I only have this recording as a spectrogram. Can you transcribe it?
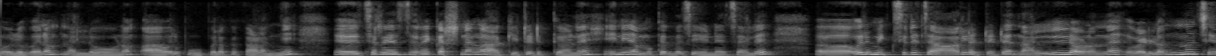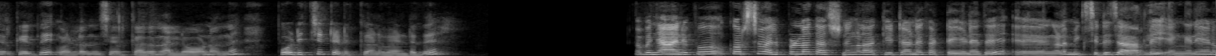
മുഴുവനും നല്ലോണം ആ ഒരു പൂപ്പലൊക്കെ കളഞ്ഞ് ചെറിയ ചെറിയ കഷ്ണങ്ങളാക്കിയിട്ട് എടുക്കുകയാണ് ഇനി നമുക്ക് എന്താ ചെയ്യേണ്ടത് വെച്ചാൽ ഒരു മിക്സിഡ് ജാറിലിട്ടിട്ട് നല്ലോണം ഒന്ന് വെള്ളമൊന്നും ചേർക്കരുത്. വെള്ളമൊന്നും ചേർക്കാതെ നല്ലോണം ഒന്ന് പൊടിച്ചിട്ടെടുക്കുകയാണ് വേണ്ടത്. അപ്പോൾ ഞാനിപ്പോൾ കുറച്ച് വലുപ്പമുള്ള കഷ്ണങ്ങളാക്കിയിട്ടാണ് കട്ട് ചെയ്യണത്. നിങ്ങൾ മിക്സിഡ് ജാറിൽ എങ്ങനെയാണ്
